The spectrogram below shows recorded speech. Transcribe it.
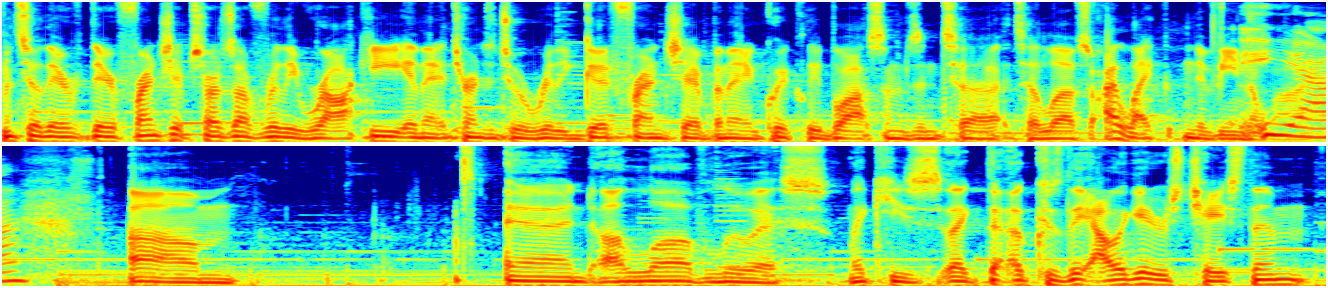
And so their their friendship starts off really rocky, and then it turns into a really good friendship, and then it quickly blossoms into to love. So I like Naveen a lot Yeah. Um, and I love Lewis. Like he's like because the, alligators chase them,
